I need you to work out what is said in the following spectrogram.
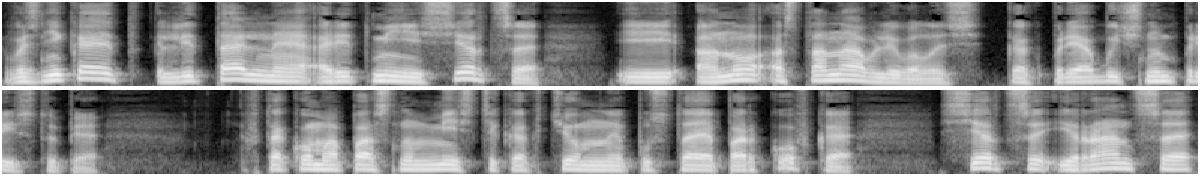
возникает летальная аритмия сердца, и оно останавливалось, как при обычном приступе. В таком опасном месте, как темная пустая парковка, сердце иранца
